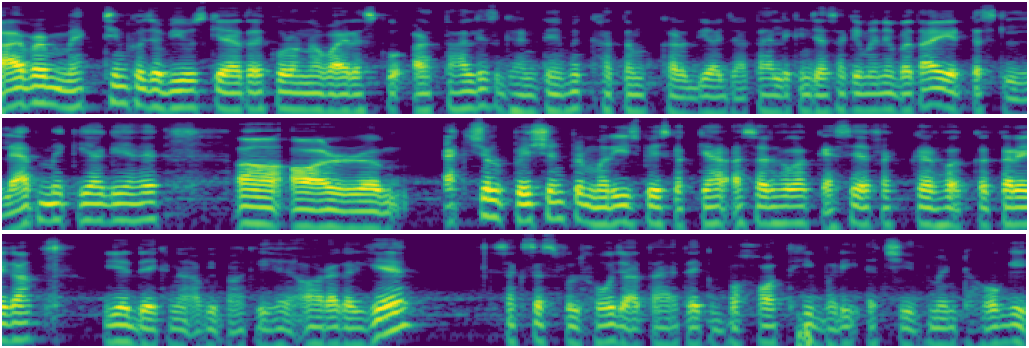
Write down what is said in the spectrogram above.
आइवरमेक्टिन को जब यूज़ किया जाता है कोरोना वायरस को 48 घंटे में ख़त्म कर दिया जाता है। लेकिन जैसा कि मैंने बताया ये टेस्ट लैब में किया गया है और एक्चुअल पेशेंट पर मरीज़ पे इसका क्या असर होगा कैसे इफ़ेक्ट कर, करेगा ये देखना अभी बाकी है। और अगर ये सक्सेसफुल हो जाता है तो एक बहुत ही बड़ी अचीवमेंट होगी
